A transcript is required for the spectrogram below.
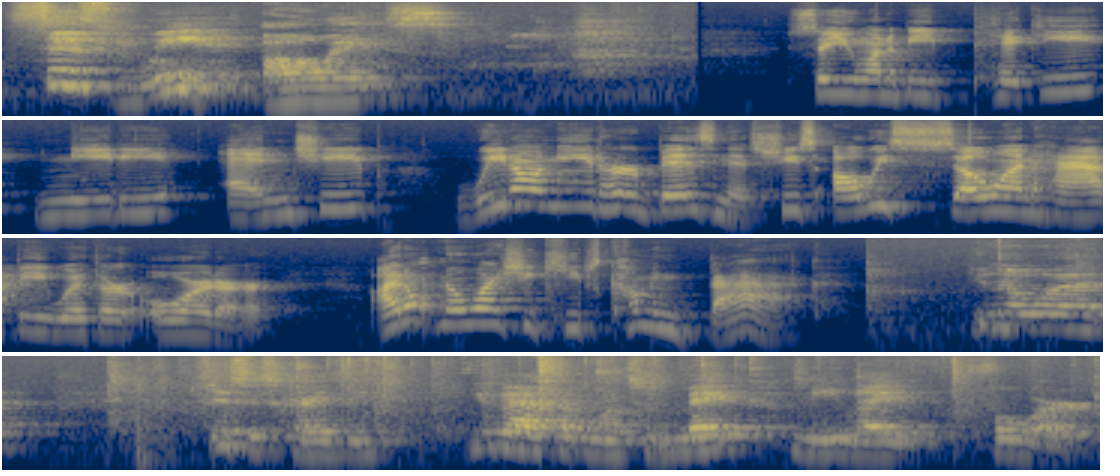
Since when? Always. So you want to be picky, needy, and cheap? We don't need her business. She's always so unhappy with her order. I don't know why she keeps coming back. You know what? This is crazy. You guys are going to make me late for work.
